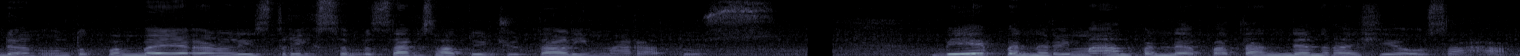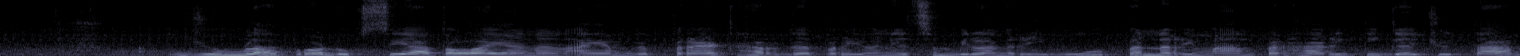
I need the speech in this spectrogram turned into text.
dan untuk pembayaran listrik sebesar 1.500. B. Penerimaan pendapatan dan rasio usaha. Jumlah produksi atau layanan ayam geprek harga per unit 9.000, penerimaan per hari 3 juta,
